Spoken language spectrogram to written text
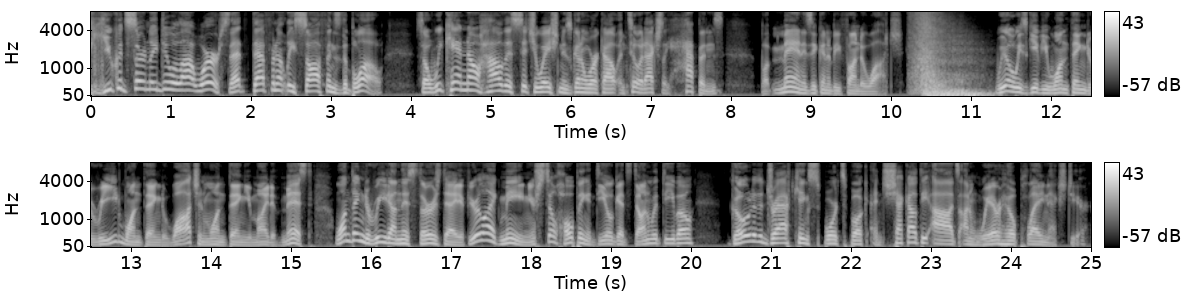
You could certainly do a lot worse. That definitely softens the blow. So we can't know how this situation is going to work out until it actually happens, but man, is it going to be fun to watch. We always give you one thing to read, one thing to watch, and one thing you might have missed. One thing to read on this Thursday if you're like me and you're still hoping a deal gets done with Deebo, go to the DraftKings Sportsbook and check out the odds on where he'll play next year.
